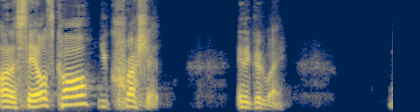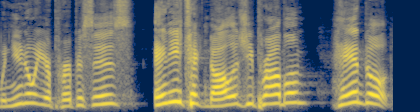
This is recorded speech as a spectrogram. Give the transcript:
on a sales call, you crush it in a good way. When you know what your purpose is, any technology problem, handled.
